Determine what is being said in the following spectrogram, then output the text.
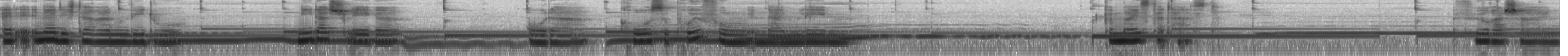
Erinnere dich daran, wie du Niederschläge oder große Prüfungen in deinem Leben gemeistert hast. Führerschein.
